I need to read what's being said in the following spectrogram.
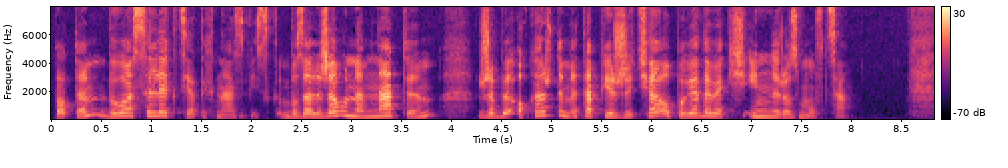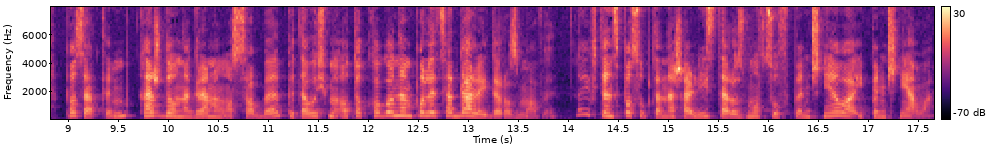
Potem była selekcja tych nazwisk, bo zależało nam na tym, żeby o każdym etapie życia opowiadał jakiś inny rozmówca. Poza tym, każdą nagraną osobę pytałyśmy o to, kogo nam poleca dalej do rozmowy. No i w ten sposób ta nasza lista rozmówców pęczniała i pęczniała.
